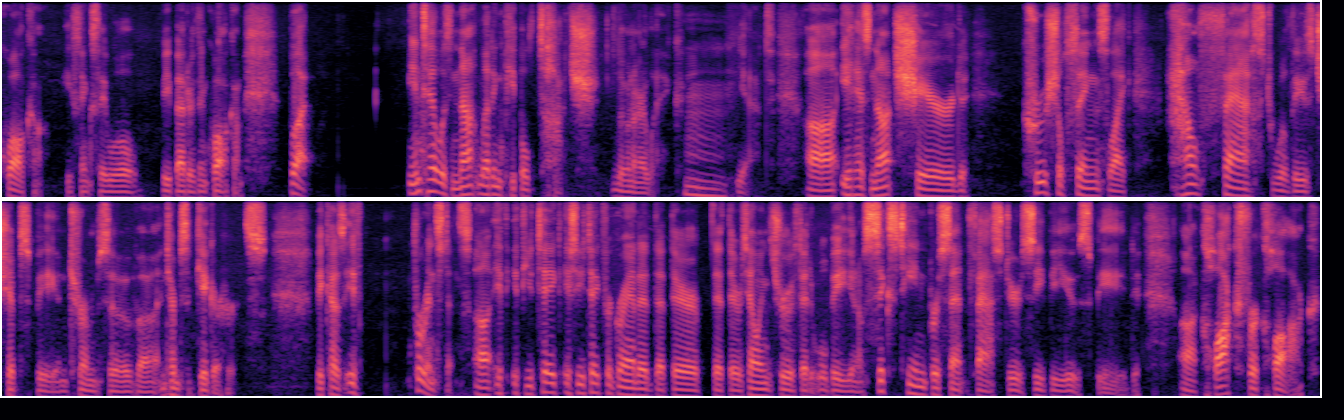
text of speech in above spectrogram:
Qualcomm. He thinks they will be better than Qualcomm, but Intel is not letting people touch Lunar Lake yet. Uh, it has not shared crucial things like how fast will these chips be in terms of uh, in terms of gigahertz, because if for instance, uh, if, if you take if you take for granted that they're that they're telling the truth that it will be you know 16% faster CPU speed, uh, clock for clock,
